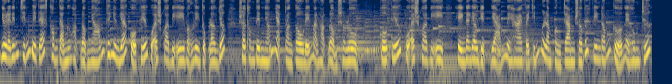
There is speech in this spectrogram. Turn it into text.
Dù đã đính chính BTS không tạm ngưng hoạt động nhóm, thế nhưng giá cổ phiếu của HYBE vẫn liên tục lao dốc sau thông tin nhóm nhạc toàn cầu đẩy mạnh hoạt động solo. Cổ phiếu của HYBE hiện đang giao dịch giảm 12,95% so với phiên đóng cửa ngày hôm trước,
